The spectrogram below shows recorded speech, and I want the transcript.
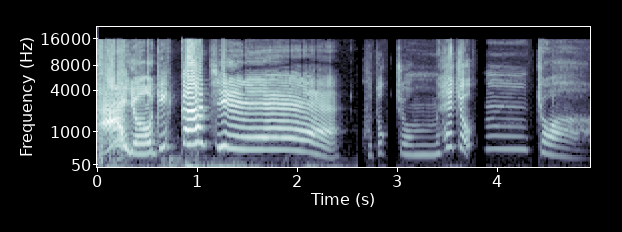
아 여기까지! 구독 좀 해줘. 음 좋아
